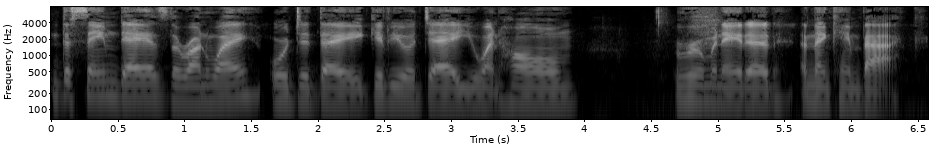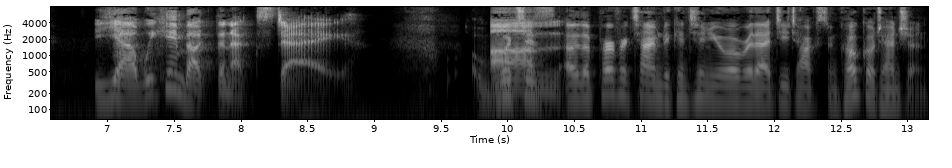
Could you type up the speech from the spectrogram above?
the same day as the runway, or did they give you a day you went home, ruminated, and then came back? Yeah, we came back the next day. Which is Um, uh, the perfect time to continue over that detox and Coco tension.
